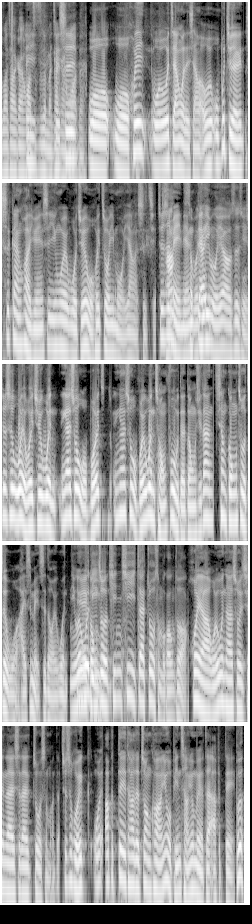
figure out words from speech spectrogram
蛮常干话，这真的蛮常干话的。我我会我我讲我的想法，我我不觉得是干话，原因是因为我觉得我会做一模一样的事情，就是每年什么叫一模一样的事情？就是我也会去问，应该说我。不会，应该说我不会问重复的东西，但像工作这，我还是每次都会问。你会问工作亲戚在做什么工作？会啊，我会问他说现在是在做什么的，就是我会我会 update 他的状况，因为我平常又没有在 update。不是，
